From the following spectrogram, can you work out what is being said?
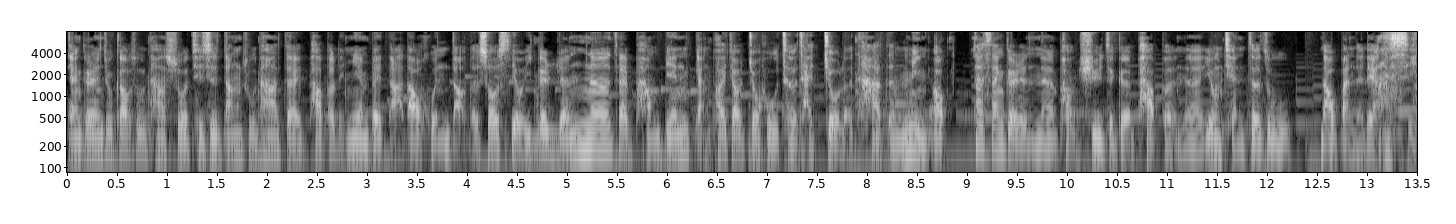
两个人就告诉他说，其实当初他在 pub 里面被打到昏倒的时候，是有一个人呢在旁边赶快叫救护车才救了他的命哦。那三个人呢跑去这个 pub 呢，用钱遮住。老板的良心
